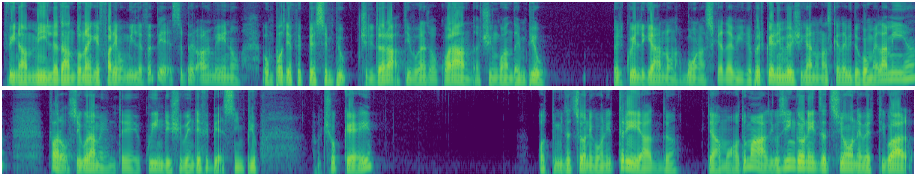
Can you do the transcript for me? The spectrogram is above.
fino a 1000 tanto non è che faremo 1000 fps però almeno un po' di fps in più ce li darà tipo che ne so 40 50 in più per quelli che hanno una buona scheda video. Per quelli invece che hanno una scheda video come la mia farò sicuramente 15 20 fps in più. Faccio ok ottimizzazione con i triad, mettiamo automatico, sincronizzazione verticale,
